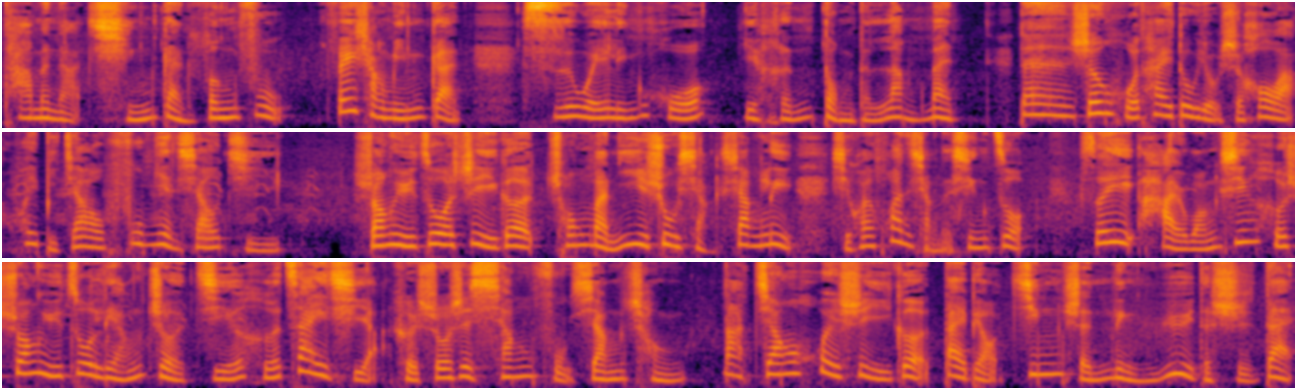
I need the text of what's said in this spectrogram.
他们呐情感丰富，非常敏感，思维灵活，也很懂得浪漫，但生活态度有时候啊会比较负面消极。双鱼座是一个充满艺术想象力、喜欢幻想的星座。所以，海王星和双鱼座两者结合在一起啊，可说是相辅相成。那将会是一个代表精神领域的时代。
